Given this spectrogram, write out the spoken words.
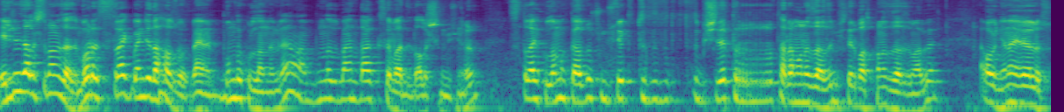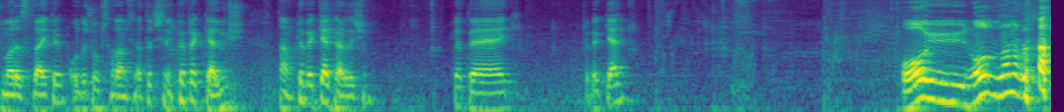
elinize alıştırmanız lazım. Bu arada strike bence daha zor. Yani bunu da kullandım ama bunda ben daha kısa vadede alıştığını düşünüyorum. Strike kullanmak daha zor çünkü sürekli tık tık tık tık bir şeyler tırrrr taramanız lazım. Bir şeyleri basmanız lazım abi. Ha, Oynayana helal olsun bu arada strike'ı. O da çok sağlam silahtır. Şimdi köpek gelmiş. Tamam köpek gel kardeşim. Köpek. Köpek gel. Oy ne oldu lan orada?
